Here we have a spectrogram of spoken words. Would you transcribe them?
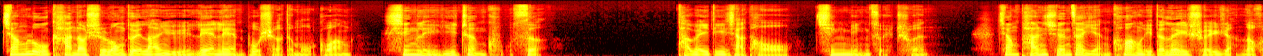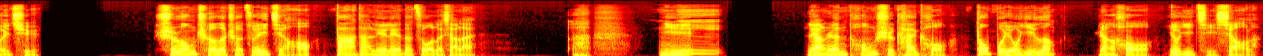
江路看到石龙对蓝雨恋恋不舍的目光。心里一阵苦涩。他微低下头，轻抿嘴唇，将盘旋在眼眶里的泪水忍了回去。石龙扯了扯嘴角，大大咧咧的坐了下来。“啊，你……”两人同时开口，都不由一愣，然后又一起笑了。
